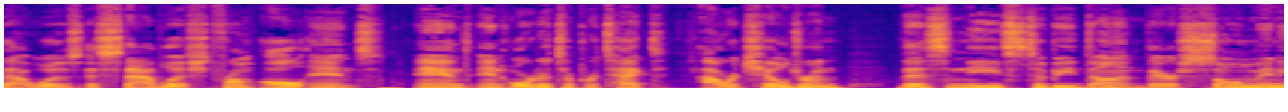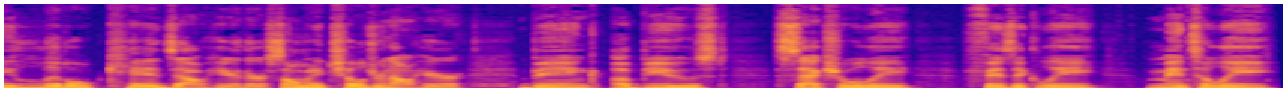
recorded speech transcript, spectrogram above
that was established from all ends. And in order to protect our children, this needs to be done. There are so many little kids out here. There are so many children out here being abused sexually, physically, mentally,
